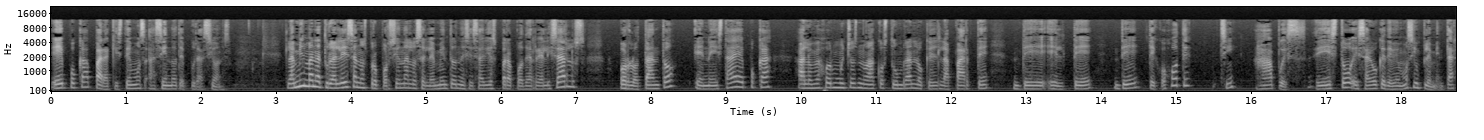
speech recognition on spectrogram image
época para que estemos haciendo depuraciones. La misma naturaleza nos proporciona los elementos necesarios para poder realizarlos. Por lo tanto, en esta época, a lo mejor muchos no acostumbran lo que es la parte del té de tecojote, ¿sí? Ah, pues esto es algo que debemos implementar.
